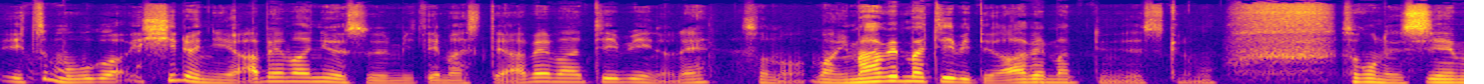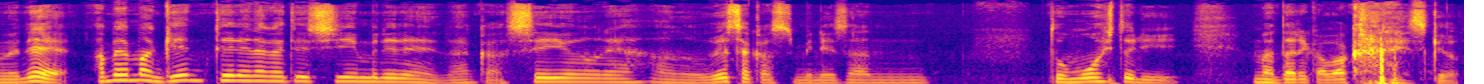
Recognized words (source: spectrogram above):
いつも僕は昼に ABEMA ニュース見てまして ABEMATV のねそのまあ今 ABEMATV っていう ABEMA っていうんですけどもそこの CM で ABEMA 限定で流れてる CM でねなんか声優のねあの上坂すみれさんともう一人、まあ誰かわからないですけど、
